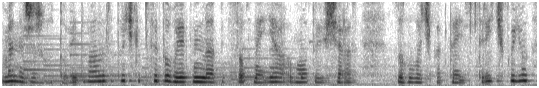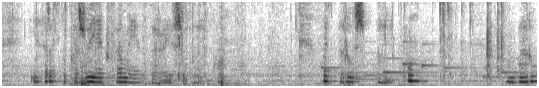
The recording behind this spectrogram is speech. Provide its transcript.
У мене вже ж готові два листочки. Після того, як він мене підсохне, я обмотую ще раз з уголочка тейп стрічкою. І зараз покажу, як саме я збираю шпильку. Ось беру шпильку, беру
